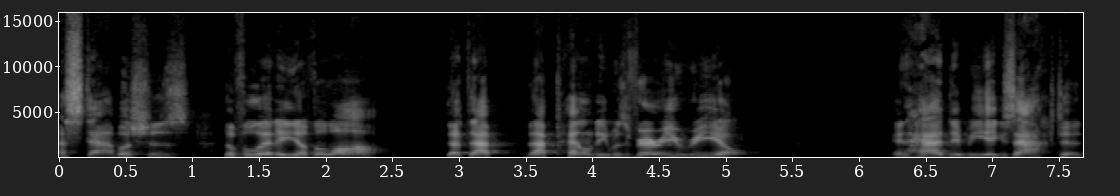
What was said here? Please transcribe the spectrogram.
establishes the validity of the law. That, that that penalty was very real and had to be exacted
